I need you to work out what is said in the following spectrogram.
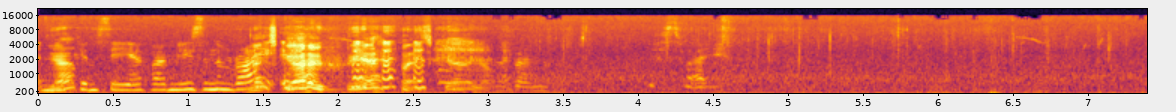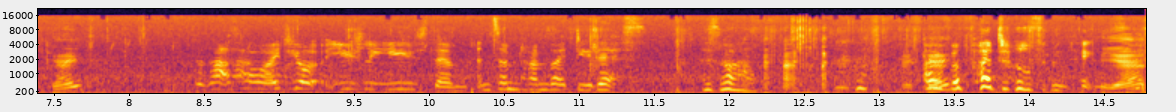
and you can see if I'm using them right? Let's go, yeah, let's go. this way. Okay. So that's how I usually use them and sometimes I do this as well. okay. Over puddles and things. Yeah.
